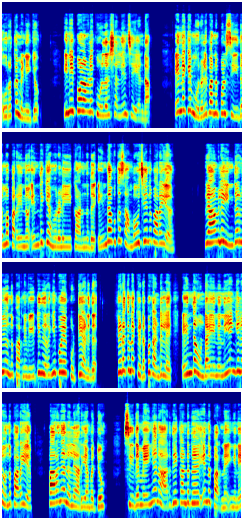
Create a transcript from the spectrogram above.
ഉറക്കം എണീക്കൂ. ഇനിയിപ്പോൾ അവളെ കൂടുതൽ ശല്യം ചെയ്യണ്ട. എന്നൊക്കെ മുരളി പറഞ്ഞപ്പോൾ സീതമ്മ പറയുന്നു എന്തൊക്കെയാ മുരളി ഈ കാണുന്നത്? എന്താ അവക്ക് സംഭവിച്ചെന്ന് പറയ്. രാവിലെ ഇന്റർവ്യൂ എന്ന് പറഞ്ഞ് വീട്ടിൽ നിന്ന് ഇറങ്ങിപ്പോയ കുട്ടിയാണിത്. കിടക്കുന്ന കിടപ്പ് കണ്ടില്ലേ? എന്താ ഉണ്ടായെന്ന് നീയെങ്കിലും ഒന്ന് പറയേ. പറഞ്ഞാലല്ലേ അറിയാൻ പറ്റൂ? സീതമ്മേ ഞാൻ ആരതിയെ കണ്ടത്? എന്ന് പറഞ്ഞ് ഇങ്ങനെ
